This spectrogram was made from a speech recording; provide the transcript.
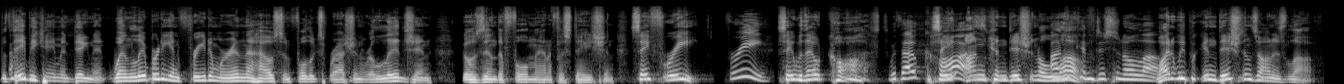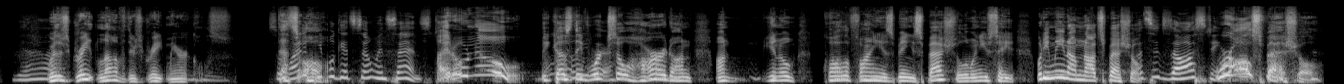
But they became indignant. When liberty and freedom are in the house in full expression, religion goes into full manifestation. Say free. Free, Say without cost. without cost. Say unconditional love. Unconditional love. Why do we put conditions on his love? Yeah. Where there's great love, there's great miracles. Mm-hmm. so that's why do all. people get so incensed? I don't know because know they've worked so hard on on you know qualifying as being special. When you say, "What do you mean I'm not special?" That's exhausting. We're all special.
